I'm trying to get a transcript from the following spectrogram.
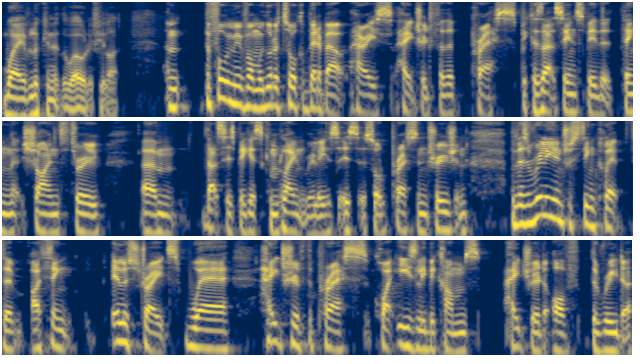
way of looking at the world, if you like. Um, before we move on, we've got to talk a bit about Harry's hatred for the press because that seems to be the thing that shines through. Um, that's his biggest complaint, really, is, is a sort of press intrusion. But there's a really interesting clip that I think illustrates where hatred of the press quite easily becomes hatred of the reader.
